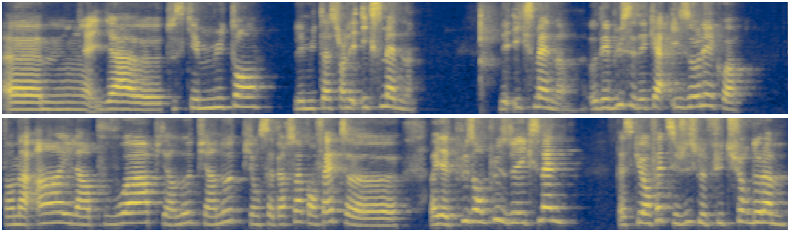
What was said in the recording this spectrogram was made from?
Il y a tout ce qui est mutant, les mutations, les X-Men. Les X-Men. Au début, c'est des cas isolés, quoi. T'en as un, il a un pouvoir, puis un autre, puis un autre, puis on s'aperçoit qu'en fait, bah, il y a de plus en plus de X-Men. Parce qu'en en fait, c'est juste le futur de l'homme.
